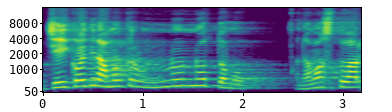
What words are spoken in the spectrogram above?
যেই কয়দিন আমল করবেন ন্যূনতম নামাজ তো আর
